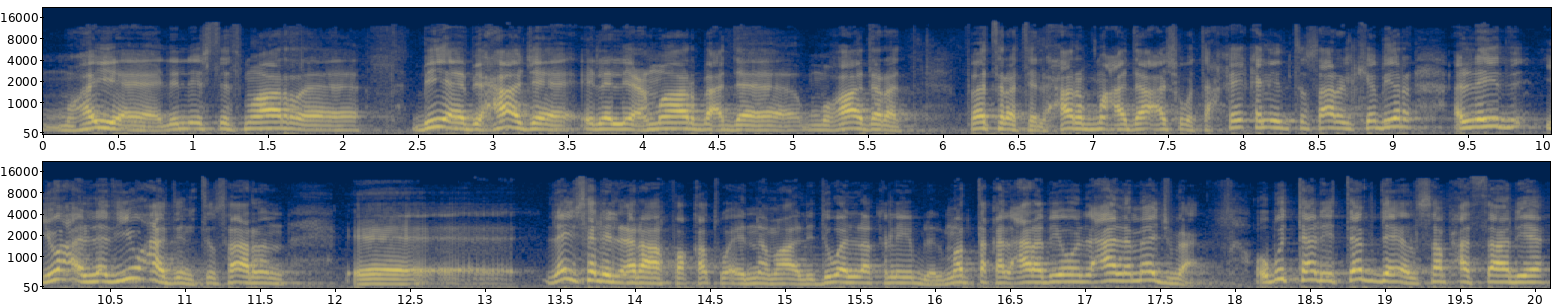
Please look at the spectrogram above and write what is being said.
آه، مهيئة للاستثمار بيئة بحاجة إلى الإعمار بعد مغادرة فترة الحرب مع داعش وتحقيق الانتصار الكبير الذي الذي يعد انتصارا ليس للعراق فقط وإنما لدول الإقليم للمنطقة العربية والعالم أجمع. وبالتالي تبدأ الصفحة الثانية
